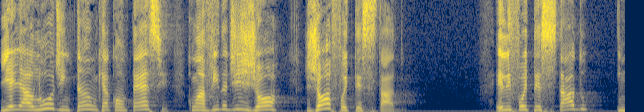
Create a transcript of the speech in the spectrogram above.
E ele alude então o que acontece com a vida de Jó. Jó foi testado. Ele foi testado em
